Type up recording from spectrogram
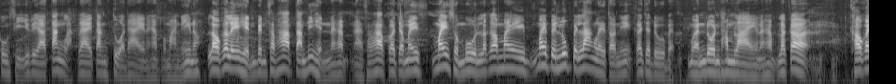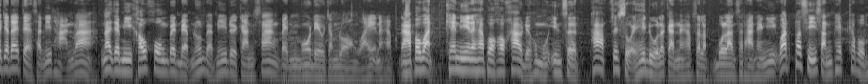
กรุงศรีอยุธยาตั้งหลักได้ตั้งตัวได้นะครับ ประมาณนี้เนาะเราก็เลยเห็นเป็นสภาพตามที่เห็นนะครับสภาพก็จะไม่ไม่สมบูรณ์แล้วก็ไม่ไม่เป็นรูปเป็นร่างเลยตอนนี้ ก็จะดูแบบเหมือนโดนทำลายนะครับ แล้วก็ เขาก็จะได้แต่สันนิษฐานว่า น่าจะมีเขาโครงเป็นแบบนู้นแบบนี้โดยการสร้างเป็นโมเดลจำลองไว้นะครับนะประวัติแค่นี้นะครับพอคร่าวๆเดี๋ยวคุณหมูอินเสิร์ตภาพสวยๆให้ดูแล้วกันนะครับสำหรับโบราณสถานแห่งนี้วัดพระศรีสันเพชรครับผม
